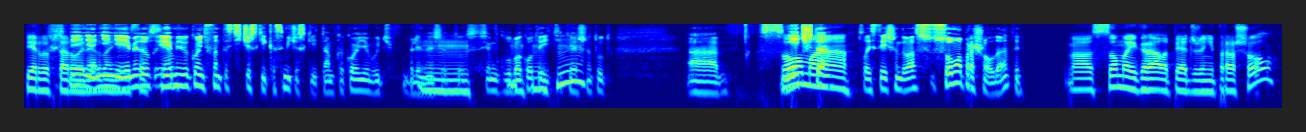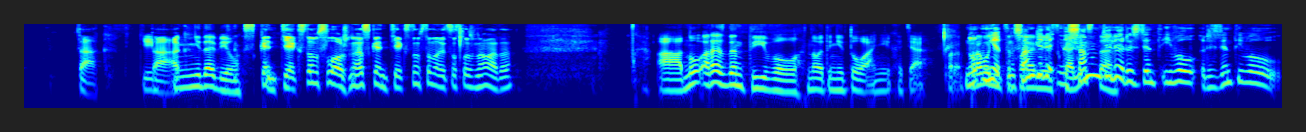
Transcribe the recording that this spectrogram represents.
Первый, второй, Не, не, не, я имею в виду какой-нибудь фантастический, космический, там какой-нибудь, блин, если mm-hmm. совсем глубоко-то идти, конечно, тут... А, Сома... Нечто, PlayStation 2. Сома прошел, да, ты? А, Сома играл, опять же, не прошел. Так, так. Не добил. С контекстом сложно, с контекстом становится сложновато. А, ну, Resident Evil, но это не то, они хотя Ну, нет, на самом, деле, на самом деле Resident Evil, Resident Evil,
